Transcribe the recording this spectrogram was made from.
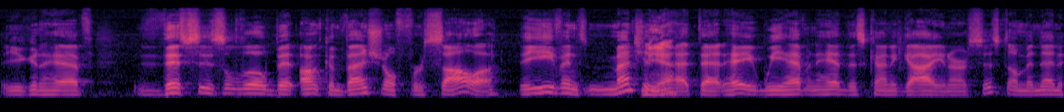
you're going to have this is a little bit unconventional for Saleh. He even mentioned yeah. that that hey, we haven't had this kind of guy in our system. And then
